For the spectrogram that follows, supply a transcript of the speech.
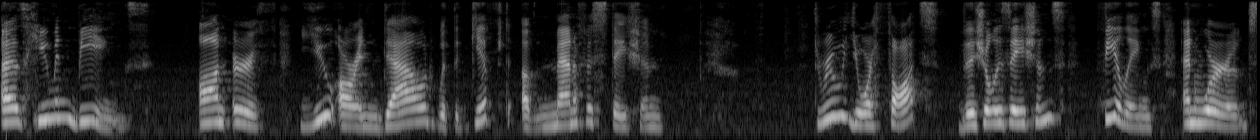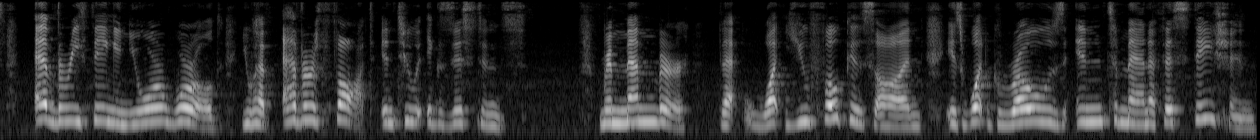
As human beings on earth, you are endowed with the gift of manifestation. Through your thoughts, visualizations, feelings, and words, everything in your world you have ever thought into existence. Remember that what you focus on is what grows into manifestation.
